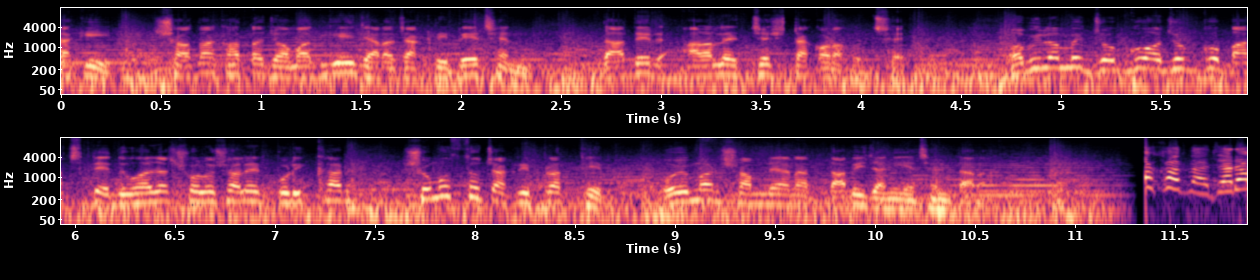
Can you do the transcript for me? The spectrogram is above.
নাকি সাদা খাতা জমা দিয়ে যারা চাকরি পেয়েছেন, তাদের আড়ালের চেষ্টা করা হচ্ছে? অবিলম্বে যোগ্য অযোগ্য বাঁচতে দু হাজার ষোলো সালের পরীক্ষার সমস্ত চাকরি প্রার্থীর ওয়েমার সামনে আনার দাবি জানিয়েছেন তারা। খাতা যারা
